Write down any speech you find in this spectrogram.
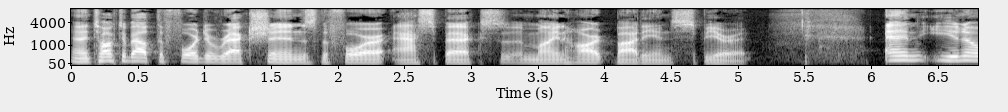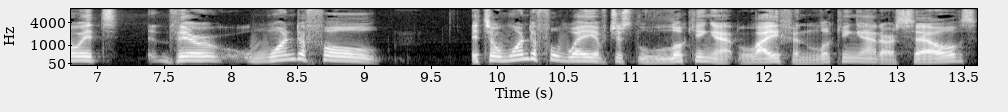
and I talked about the four directions, the four aspects: mind, heart, body, and spirit. And you know, it's they're wonderful it's a wonderful way of just looking at life and looking at ourselves.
